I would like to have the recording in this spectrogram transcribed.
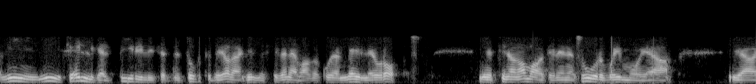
nii, nii selgelt piirilised need suhted ei ole kindlasti Venemaaga, kui on meil Euroopas nii et siin on oma selline suurvõimu ja, ja,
